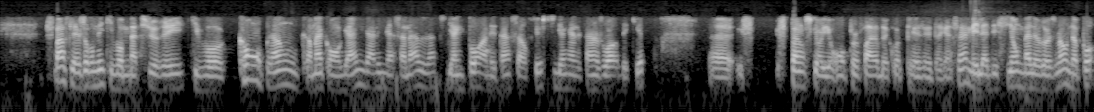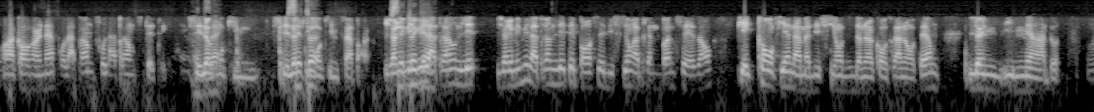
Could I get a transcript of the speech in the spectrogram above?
Je pense que la journée qui va maturer, qui va comprendre comment qu'on gagne dans la Ligue nationale, là, tu gagnes pas en étant selfish, tu gagnes en étant un joueur d'équipe. Euh, je je pense qu'on peut faire de quoi de très intéressant, mais la décision, malheureusement, on n'a pas encore un an pour la prendre. Il faut la prendre cet été. C'est là, qui, là qui, qui, me fait peur. J'aurais aimé mieux la prendre J'aurais mieux la prendre l'été passé, la décision, après une bonne saison, puis être confiant dans ma décision de donner un contrat à long terme. Là, il, me met en doute.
